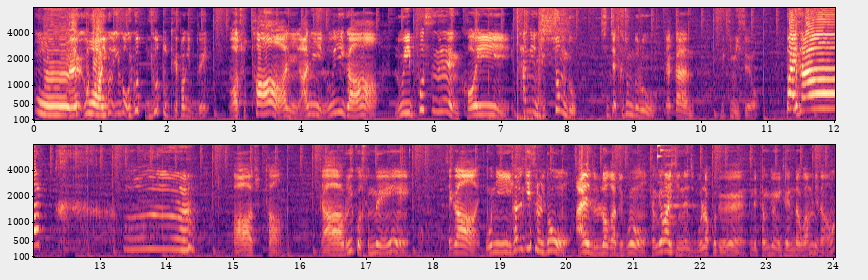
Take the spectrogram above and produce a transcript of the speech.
오, 에, 우와 이거 이거 이거 이것도 대박인데? 아 좋다. 아니 아니 루이가 루이 포스는 거의 상인 6 정도. 진짜 그 정도로 약간 느낌이 있어요. 빨사! 아 좋다. 야 루이 거 좋네. 제가 오니 혈기술도 R 눌러가지고 변경할 수 있는지 몰랐거든. 근데 변경이 된다고 합니다.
